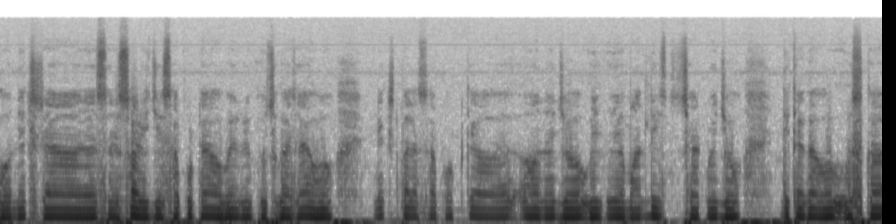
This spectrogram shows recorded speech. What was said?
और नेक्स्ट सॉरी जो सपोर्ट है, वो ब्रेक हो चुका है वो नेक्स्ट वाला सपोर्ट के जो मंथली चार्ट में जो दिखेगा, वो उसका,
